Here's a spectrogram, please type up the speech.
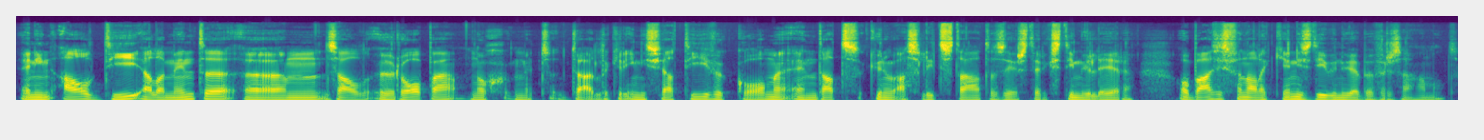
En in al die elementen um, zal Europa nog met duidelijker initiatieven komen en dat kunnen we als lidstaten zeer sterk stimuleren op basis van alle kennis die we nu hebben verzameld.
